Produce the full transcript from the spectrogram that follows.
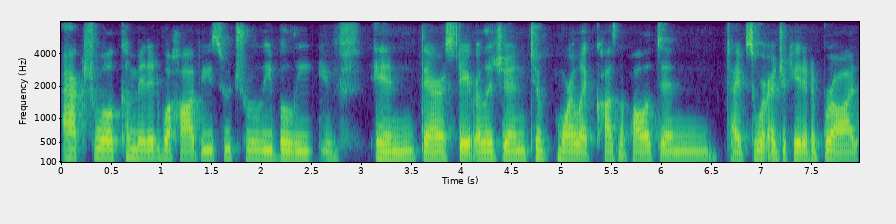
actual committed Wahhabis who truly believe in their state religion to more like cosmopolitan types who are educated abroad,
